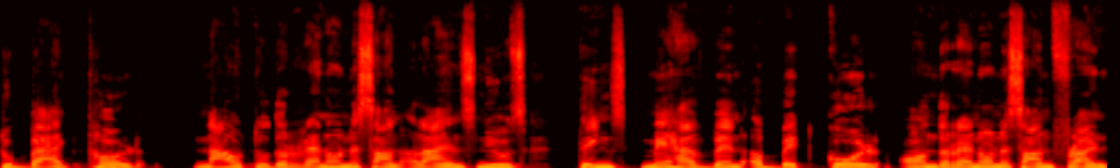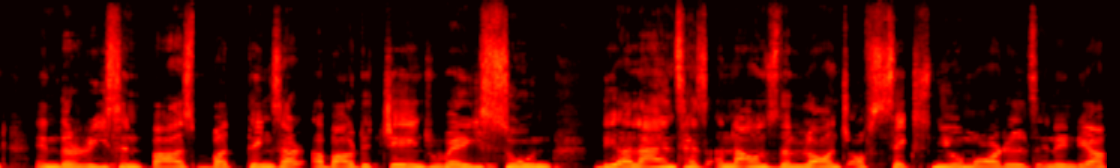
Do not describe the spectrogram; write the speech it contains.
to bag third. Now to the Renault Nissan Alliance news things may have been a bit cold on the Renault Nissan front in the recent past, but things are about to change very soon. The Alliance has announced the launch of six new models in India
